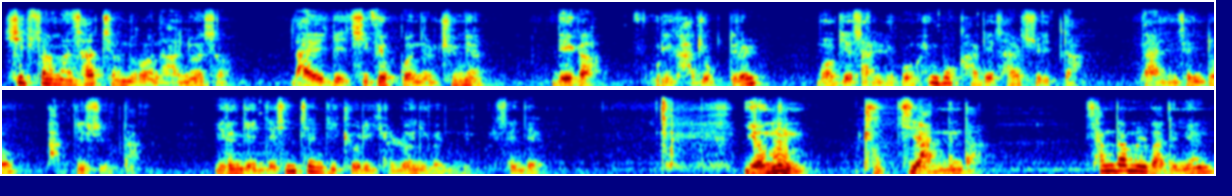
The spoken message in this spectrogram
14만 4천으로 나눠서 나에게 지배권을 주면 내가 우리 가족들을 먹여 살리고 행복하게 살 수 있다. 나 인생도 바뀔 수 있다. 이런 게 이제 신천지 교리 결론이거든요. 그래서 이제 영은 죽지 않는다. 상담을 받으면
